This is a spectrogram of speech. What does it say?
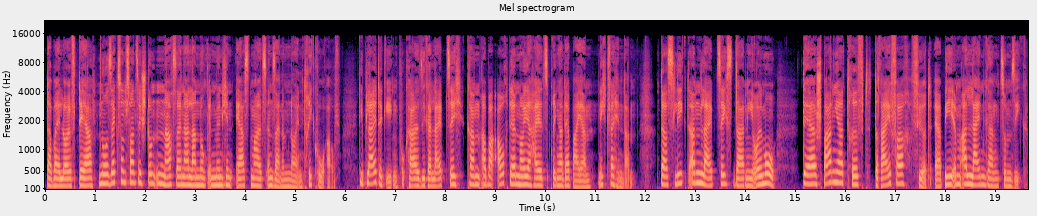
Dabei läuft der nur 26 Stunden nach seiner Landung in München erstmals in seinem neuen Trikot auf. Die Pleite gegen Pokalsieger Leipzig kann aber auch der neue Heilsbringer der Bayern nicht verhindern. Das liegt an Leipzigs Dani Olmo. Der Spanier trifft dreifach, führt RB im Alleingang zum Sieg.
